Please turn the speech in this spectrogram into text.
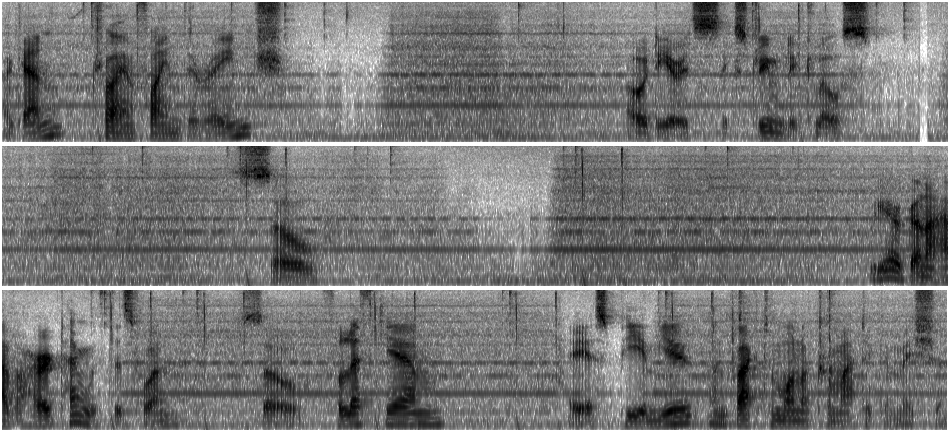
Again, try and find the range. Oh dear, it's extremely close. So... We are gonna have a hard time with this one. So, full FKM, ASPMU, and back to monochromatic emission.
